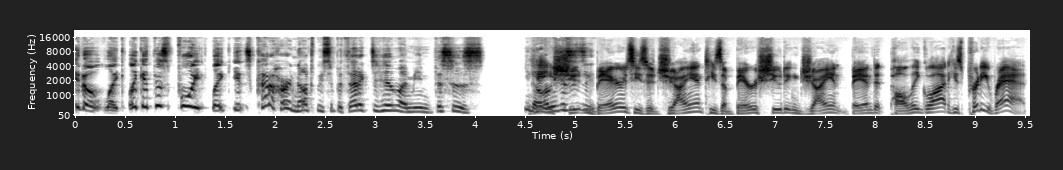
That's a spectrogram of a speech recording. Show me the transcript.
you know, like like at this point, like it's kind of hard not to be sympathetic to him. I mean, this is you know, yeah, he's I mean, shooting is, bears. He's a giant. He's a bear shooting giant bandit polyglot. He's pretty rad.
